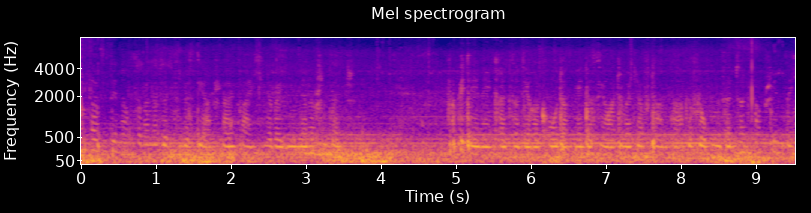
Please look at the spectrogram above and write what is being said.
So lange sitzen, bis die Anschnallzeichen über Ihnen erloschen sind. Kapitän Ingrid und Ihre Crew danken dass Sie heute mit Lufthansa geflogen sind und verabschieden sich.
